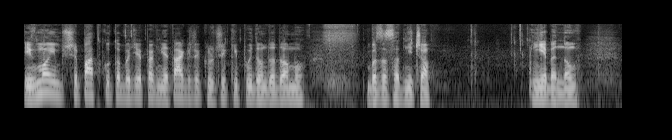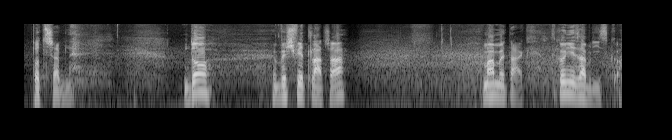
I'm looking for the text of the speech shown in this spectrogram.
I w moim przypadku to będzie pewnie tak, że kluczyki pójdą do domu, bo zasadniczo nie będą potrzebne. Do wyświetlacza mamy tak, tylko nie za blisko.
